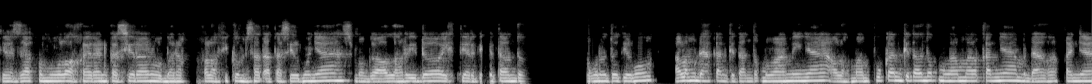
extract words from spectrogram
jazakumullah khairan kasiran wa barakallahu fikum Ustaz atas ilmunya. Semoga Allah ridho ikhtiar kita untuk menuntut ilmu. Allah mudahkan kita untuk memahaminya, Allah mampukan kita untuk mengamalkannya, mendakwakannya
